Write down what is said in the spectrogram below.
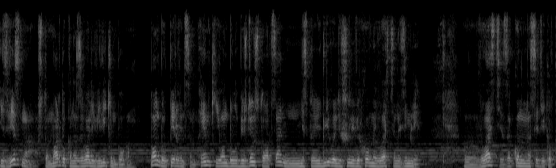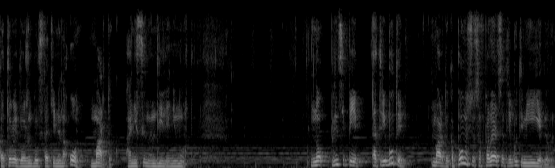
Известно, что Мардука называли великим богом. Он был первенцем Энки, и он был убежден, что отца несправедливо лишили верховной власти на земле. Власти, законом наследников которой должен был стать именно он, Мардук, а не сын Энлиля Нинурта. Но, в принципе, атрибуты Мардука полностью совпадают с атрибутами Иеговы.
